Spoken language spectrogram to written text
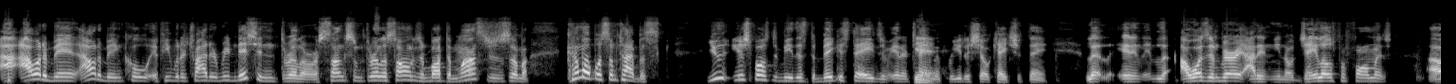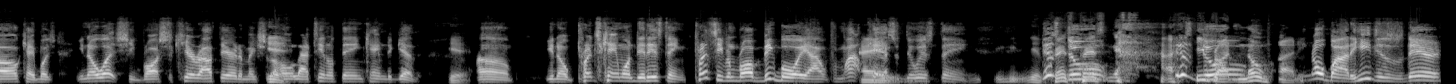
I, I would have been I would have been cool if he would have tried to rendition Thriller or sung some Thriller songs and brought the monsters or something. Come up with some type of you you're supposed to be this the biggest stage of entertainment yeah. for you to showcase your thing. Let, and, and, I wasn't very I didn't you know J Lo's performance. Oh, okay, but you know what? She brought Shakira out there to make sure yeah. the whole Latino thing came together. Yeah. Um. You know, Prince came on, did his thing. Prince even brought Big Boi out from Outkast hey, to do his thing. Yeah, this Prince, dude, Prince, this he dude, brought nobody. Nobody. He just was there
